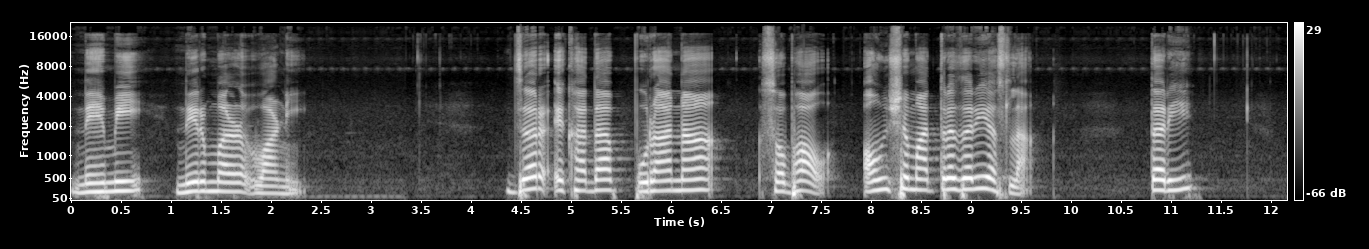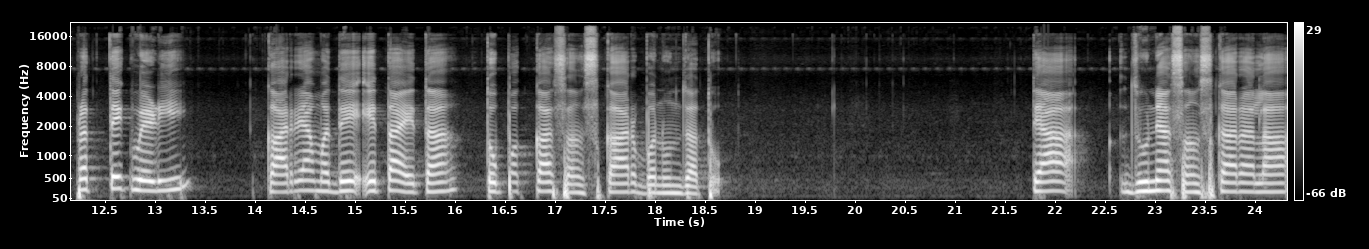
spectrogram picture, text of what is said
नेहमी निर्मळ वाणी. जर एखादा पुराणा स्वभाव अंश मात्र जरी असला तरी प्रत्येक वेळी कार्यामध्ये येता येता तो पक्का संस्कार बनून जातो. त्या जुन्या संस्काराला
